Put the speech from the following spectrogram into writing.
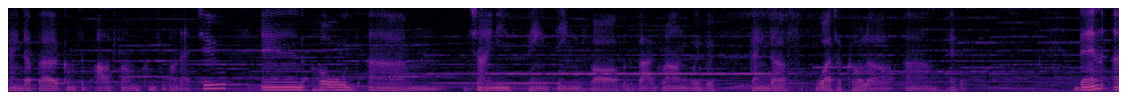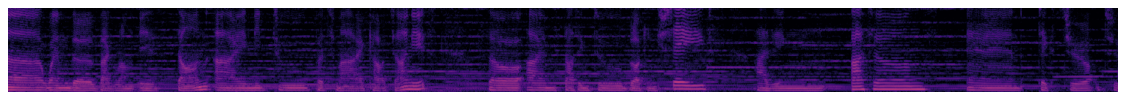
kind of a concept art from Kung Fu Panda 2 and hold um, Chinese painting for, for the background with a kind of watercolor um, effect. Then, uh, when the background is done, I need to put my character in it. So I'm starting to blocking shapes, adding patterns and texture to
